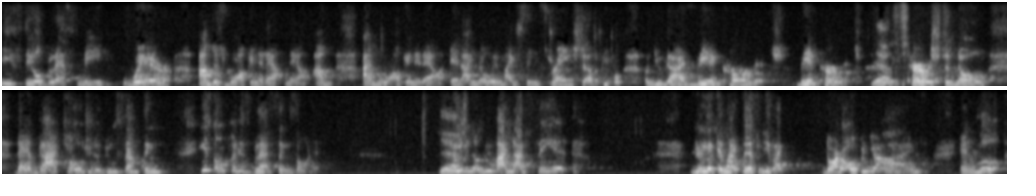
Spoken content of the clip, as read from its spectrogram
he still blessed me where I'm just walking it out now. I'm I'm walking it out. And I know it might seem strange to other people, but you guys be encouraged. Be encouraged. Yes. Be encouraged to know that if God told you to do something, he's gonna put his blessings on it. Yeah. Even though you might not see it, you're looking like this, and he's like, daughter, open your eyes and look.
